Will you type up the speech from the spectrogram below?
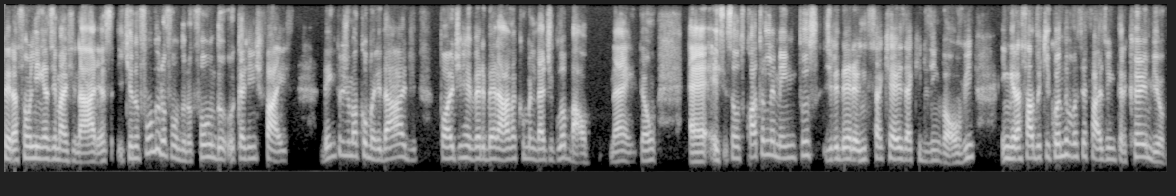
fronteiras são linhas imaginárias e que no fundo, no fundo, no fundo, o que a gente faz dentro de uma comunidade pode reverberar na comunidade global. Né? Então, é, esses são os quatro elementos de liderança que a ESEC desenvolve. Engraçado que quando você faz o intercâmbio,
